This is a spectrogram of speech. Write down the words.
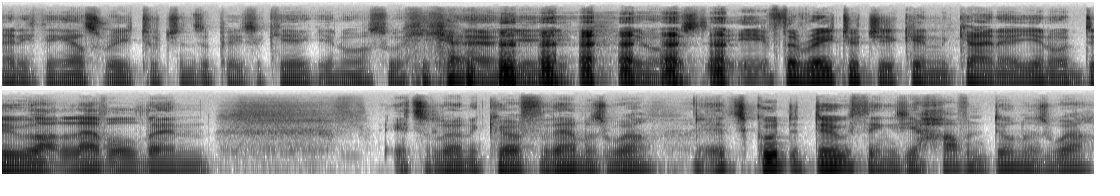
Anything else retouching's a piece of cake, you know. So of, you, you, you know, if the retoucher can kind of, you know, do that level, then it's a learning curve for them as well. It's good to do things you haven't done as well,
